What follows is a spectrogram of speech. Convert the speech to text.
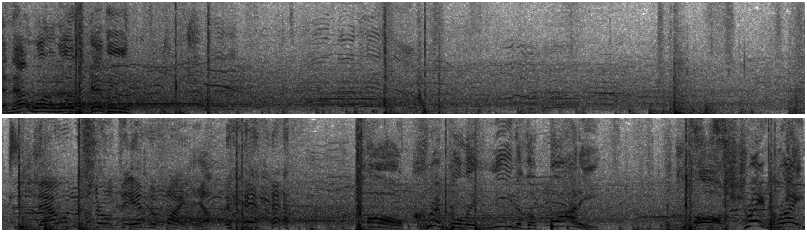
And that one was heavy. That one was thrown to end the fight. Yep. oh, crippling knee to the body. Oh, straight right.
